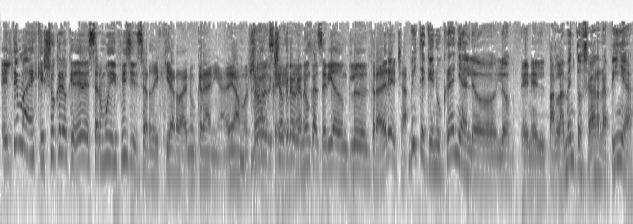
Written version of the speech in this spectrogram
El tema es que yo creo que debe ser muy difícil ser de izquierda en Ucrania, digamos. Yo, No, sí, yo creo que nunca sería de un club de ultraderecha. ¿Viste que en Ucrania lo- lo- en el Parlamento se agarran a piña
